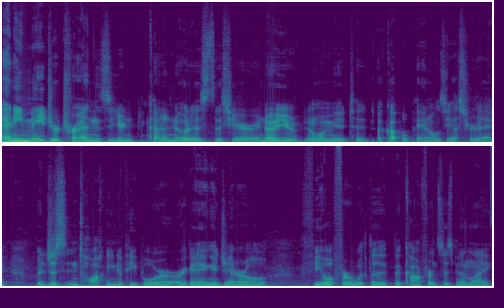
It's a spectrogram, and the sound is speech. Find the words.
Any major trends you kind of noticed this year? I know you only made it to a couple panels yesterday, but just in talking to people or, or getting a general feel for what the, the conference has been like.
